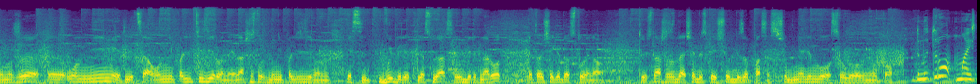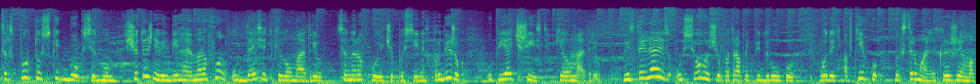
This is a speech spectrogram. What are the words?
он уже э, он не имеет лица, он не политизированный, наша служба не политизирована. Если выберет государство, выберет народ этого человека достойного, то наша задача обеспечить его безопасность, чтобы ни один волос его головы не упал. Дмитро майстер спорту з кікбоксингу. Щотижня він бігає марафон у 10 кілометрів. Це не рахуючи постійних пробіжок у 5-6 кілометрів. Він стріляє з усього, що потрапить під руку, водить автівку в екстремальних режимах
